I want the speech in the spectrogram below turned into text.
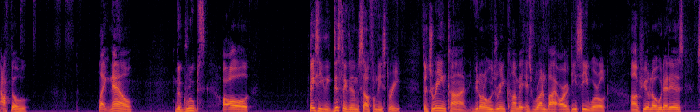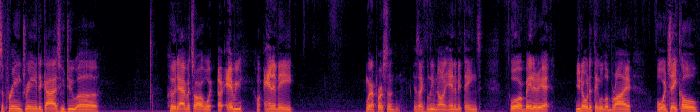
I feel like now the groups are all basically distancing themselves from these three. The Dream Con, if you don't know who DreamCon is, is run by RDC World. Um, if you don't know who that is, Supreme Dream, the guys who do uh Hood Avatar or, or every or anime, when a person is like believing all the anime things, or beta that, you know the thing with LeBron or J Cole,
